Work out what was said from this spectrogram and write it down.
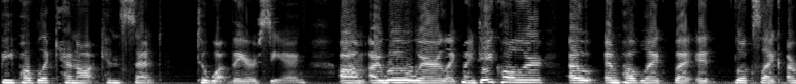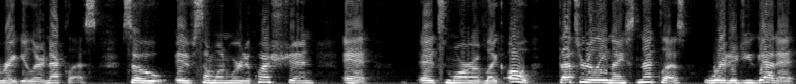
the public cannot consent to what they are seeing. Um, I will wear like my day collar out in public, but it looks like a regular necklace. So if someone were to question it, it's more of like, oh, that's a really nice necklace. Where did you get it?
